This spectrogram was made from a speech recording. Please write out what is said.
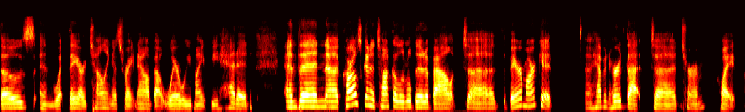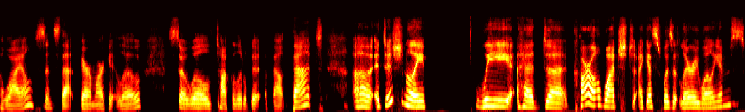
those and what they are telling us right now about where we might be headed. And then uh, Carl's going to talk a little bit about uh, the bear market. I haven't heard that uh, term quite a while since that bear market low. So we'll talk a little bit about that. Uh, additionally, we had uh, Carl watched, I guess, was it Larry Williams'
